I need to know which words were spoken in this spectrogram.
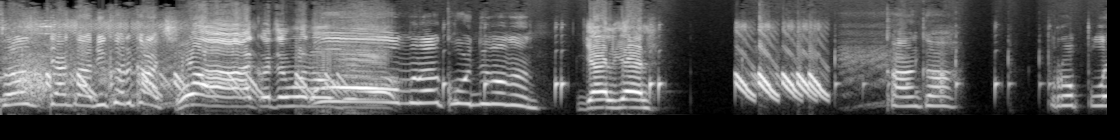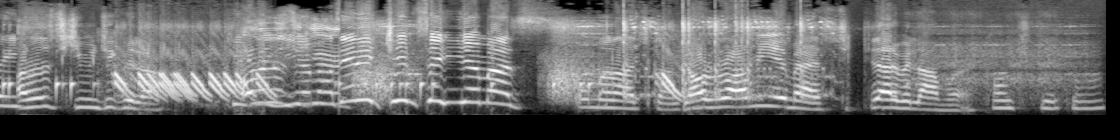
Sana sıkacaklar. Yukarı kaç. Vaa kocaman oldu. Oo, koydun onun. Gel gel. Kanka. Pro place. Ananı inecek beni. Kimse yiyemez. Seni kimse yiyemez. Onları aç kanka. Yarrağımı yemez. Siktiler belamı. Kanka küfür falan.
